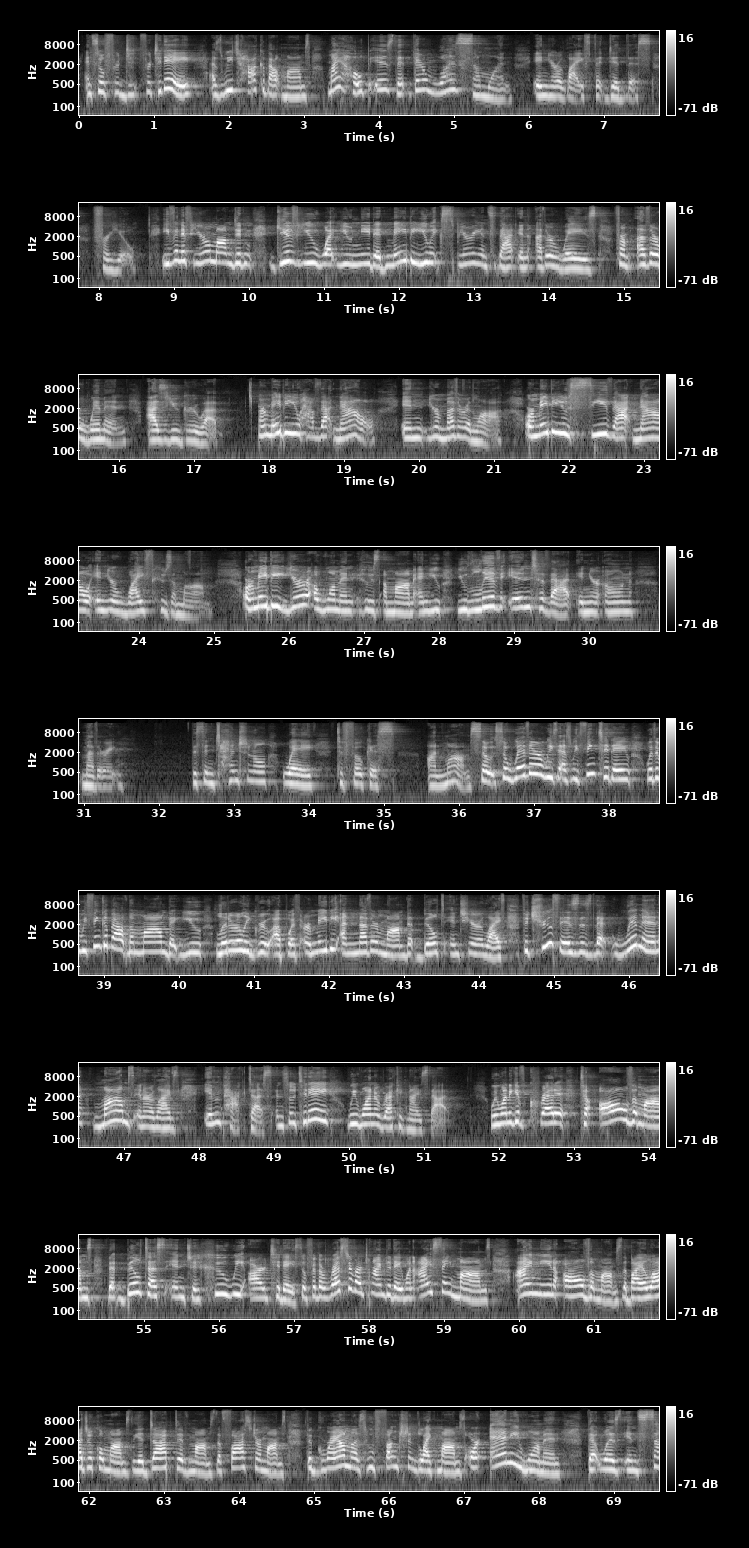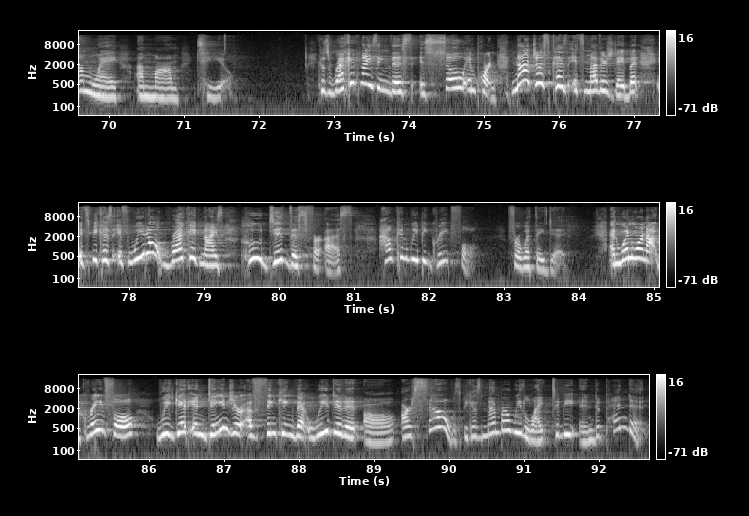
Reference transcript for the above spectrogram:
And so, for, for today, as we talk about moms, my hope is that there was someone in your life that did this for you. Even if your mom didn't give you what you needed, maybe you experienced that in other ways from other women as you grew up. Or maybe you have that now in your mother in law. Or maybe you see that now in your wife who's a mom. Or maybe you're a woman who's a mom and you, you live into that in your own mothering. This intentional way to focus on moms. So, so whether we, as we think today, whether we think about the mom that you literally grew up with, or maybe another mom that built into your life, the truth is, is that women, moms in our lives, impact us. And so today we want to recognize that. We want to give credit to all the moms that built us into who we are today. So, for the rest of our time today, when I say moms, I mean all the moms the biological moms, the adoptive moms, the foster moms, the grandmas who functioned like moms, or any woman that was in some way a mom to you. Because recognizing this is so important, not just because it's Mother's Day, but it's because if we don't recognize who did this for us, how can we be grateful for what they did? And when we're not grateful, we get in danger of thinking that we did it all ourselves because remember, we like to be independent.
